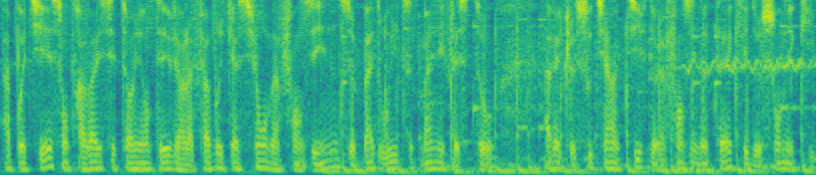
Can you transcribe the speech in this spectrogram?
À Poitiers, son travail s'est orienté vers la fabrication d'un fanzine, The Badweeds Manifesto, avec le soutien actif de la fanzinothèque et de son équipe.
